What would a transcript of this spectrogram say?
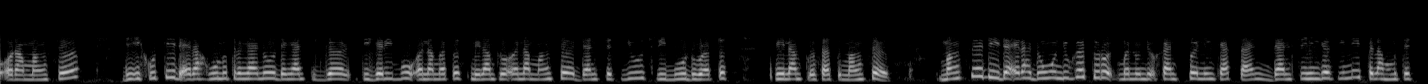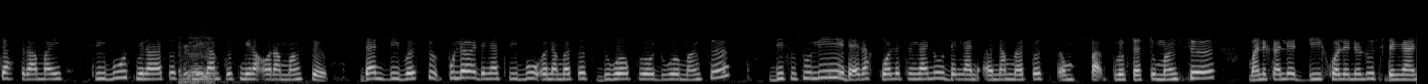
orang mangsa diikuti daerah Hulu Terengganu dengan 3,696 mangsa dan Setiu 1,291 mangsa. Mangsa di daerah Dungun juga turut menunjukkan peningkatan dan sehingga kini telah mencecah seramai 1,999 orang mangsa. Dan dibesut pula dengan 1,622 mangsa. Disusuli daerah Kuala Terengganu dengan 641 mangsa manakala di Kuala Nerus dengan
